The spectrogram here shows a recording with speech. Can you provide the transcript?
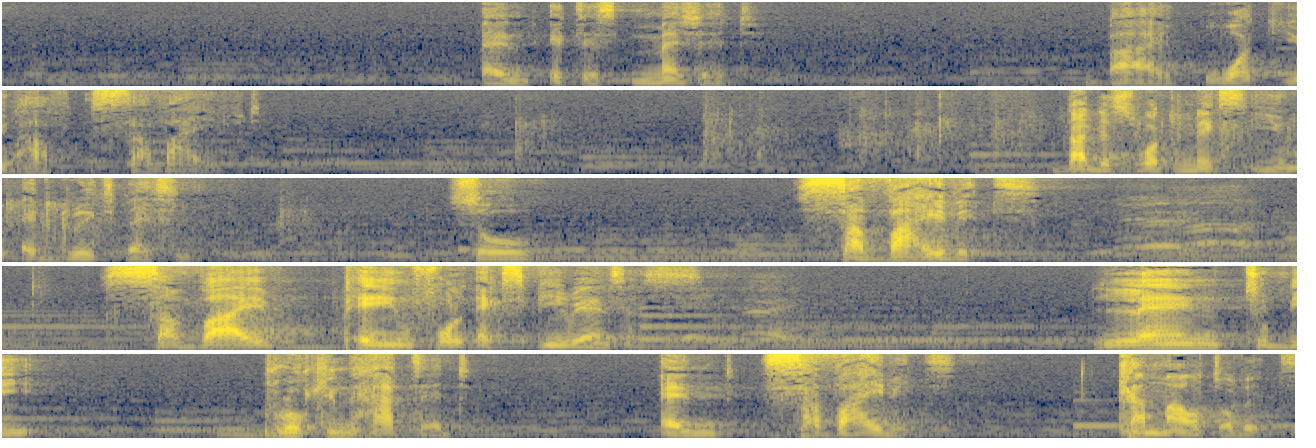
and it is measured by what you have survived. That is what makes you a great person. So, survive it. Survive painful experiences. Learn to be brokenhearted and survive it. Come out of it.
